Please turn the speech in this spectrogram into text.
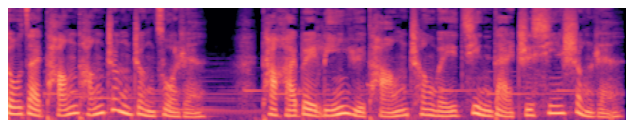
都在堂堂正正做人。他还被林语堂称为近代之新圣人。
